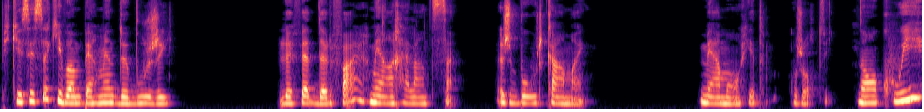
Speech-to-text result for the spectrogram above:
Puis que c'est ça qui va me permettre de bouger. Le fait de le faire, mais en ralentissant. Je bouge quand même. Mais à mon rythme aujourd'hui. Donc oui,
